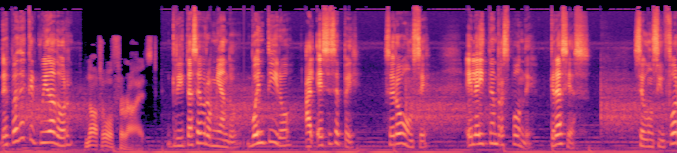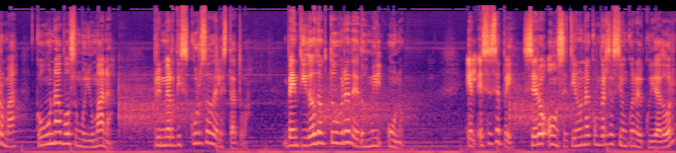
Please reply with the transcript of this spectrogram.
Después de que el cuidador gritase bromeando buen tiro al SCP-011, el ítem responde gracias, según se informa, con una voz muy humana. Primer discurso de la estatua. 22 de octubre de 2001. El SCP-011 tiene una conversación con el cuidador.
